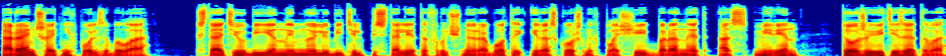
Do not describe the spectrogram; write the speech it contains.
А раньше от них польза была. Кстати, убиенный мной любитель пистолетов ручной работы и роскошных плащей баронет Ас Мирен тоже ведь из этого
